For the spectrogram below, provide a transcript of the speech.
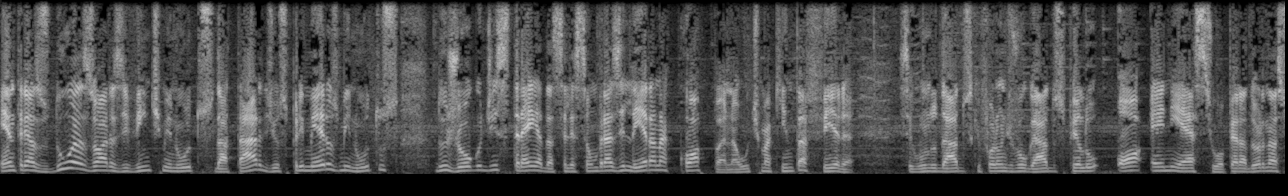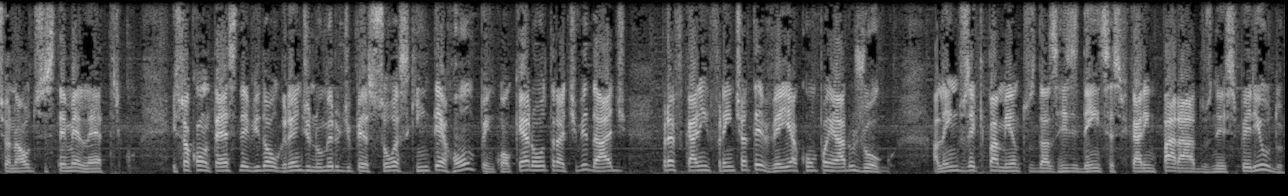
entre as 2 horas e 20 minutos da tarde e os primeiros minutos do jogo de estreia da seleção brasileira na Copa, na última quinta-feira segundo dados que foram divulgados pelo ONS, o Operador Nacional do Sistema Elétrico. Isso acontece devido ao grande número de pessoas que interrompem qualquer outra atividade para ficar em frente à TV e acompanhar o jogo. Além dos equipamentos das residências ficarem parados nesse período,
